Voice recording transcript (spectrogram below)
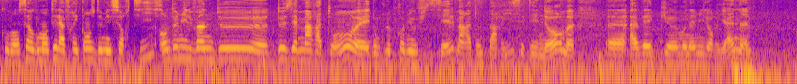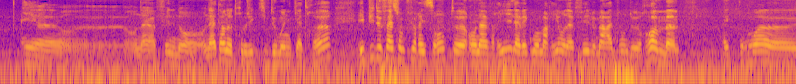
commencé à augmenter la fréquence de mes sorties. En 2022, euh, deuxième marathon, et donc le premier officiel, marathon de Paris, c'était énorme, euh, avec mon amie Lauriane. Et on, a on a atteint notre objectif de moins de 4 heures. Et puis de façon plus récente, en avril, avec mon mari, on a fait le marathon de Rome, avec pour moi euh,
